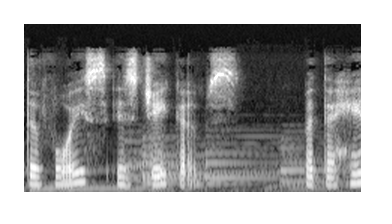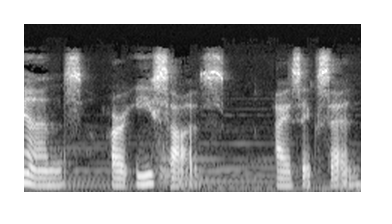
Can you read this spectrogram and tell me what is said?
The voice is Jacob's but the hands are Esau's, Isaac said.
